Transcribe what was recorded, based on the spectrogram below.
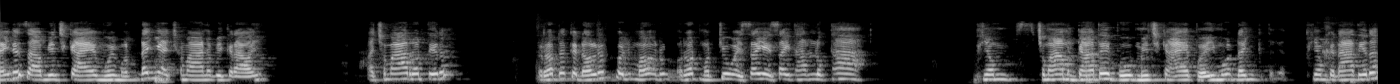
ដេញទៅសារមានឆ្កែមួយមកដេញអាឆ្មានៅពីក្រោយអាឆ្មារត់ទៀតរត់ទៅកដុលហ្នឹងក៏មករត់មកជួបអីសីអីសីថាលោកថាខ្ញុំឆ្មាមិនកើតទេព្រោះមានឆ្កែព្រៃមួយដេញខ្ញុំកណាទៀតណា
